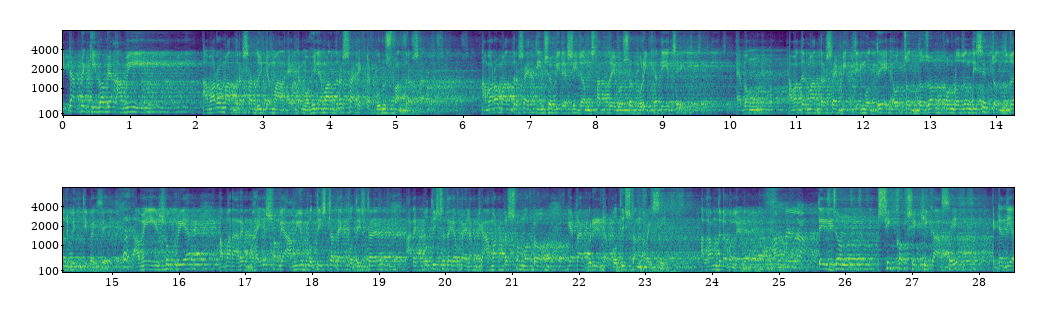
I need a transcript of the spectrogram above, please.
এটা আপনি কীভাবে আমি, আমারও মাদ্রাসা দুইটা একটা মহিলা মাদ্রাসা, একটা পুরুষ মাদ্রাসা। আমারও মাদ্রাসায় তিনশো বিরাশি জন ছাত্র এবছর পরীক্ষা দিয়েছে এবং আমাদের মাদ্রাসায় বৃত্তির মধ্যে ও চোদ্দ জন, পনেরো জন দিছে, চোদ্দ জন বৃত্তি পাইছে। আমি সুক্রিয়া আমার আরেক ভাইয়ের সঙ্গে আমিও প্রতিষ্ঠাতা, এক প্রতিষ্ঠানের আরেক প্রতিষ্ঠা থেকে পাইলাম কি আমারটা সম্মত ক্যাটাগরিটা প্রতিষ্ঠান পাইছি। আলহামদুলিল্লাহ বলেন। তেইশ জন শিক্ষক শিক্ষিকা আছে। এটা দিয়ে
